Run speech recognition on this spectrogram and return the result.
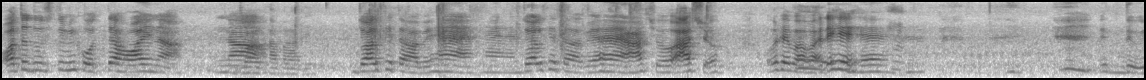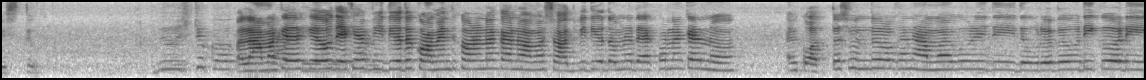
অত দুষ্টুমি করতে হয় না। না। জল জল খেতে হবে হ্যাঁ হ্যাঁ জল খেতে হবে হ্যাঁ আসো আসো। ওরে বাবা রে হ্যাঁ। দুষ্টু। বলে আমাকে। কেউ দেখে ভিডিওতে কমেন্ট করো না কেন? আমার শর্ট ভিডিও তোমরা দেখো না কেন? আমি কত সুন্দর ওখানে হামাগুড়ি দিই দৌড়াদৌড়ি করি।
